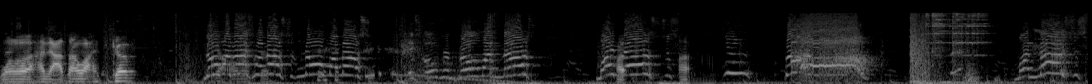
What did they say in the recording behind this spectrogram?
والله هذا عطاه واحد كف. No, my mouse, my mouse, no, my mouse. It's over, bro. My mouse, my Uh, mouse just uh. fucking, bro. My mouse is.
